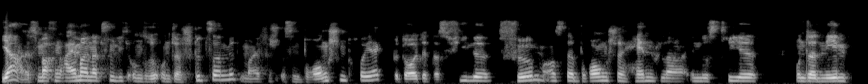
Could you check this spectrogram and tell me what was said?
Ja, es machen einmal natürlich unsere Unterstützer mit. MyFish ist ein Branchenprojekt, bedeutet, dass viele Firmen aus der Branche, Händler, Industrie, Unternehmen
